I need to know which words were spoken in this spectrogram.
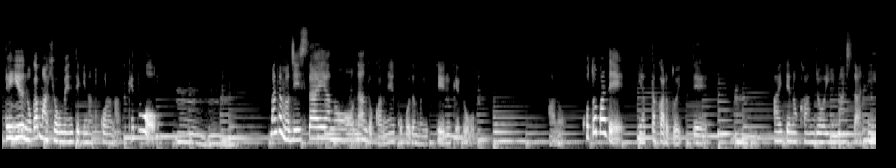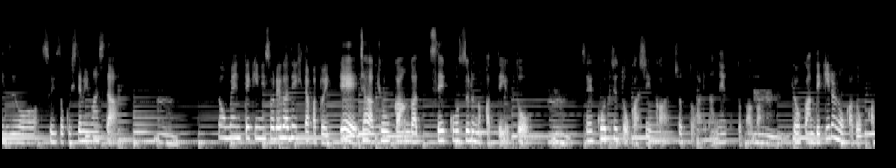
っていうのがまあ表面的なところなんだけど、まあでも実際あの何度かねここでも言っているけど言葉でやったからといって、うん、相手の感情を言いました。ニーズを推測してみました。表面的にそれができたかといってじゃあ共感が成功するのかっていうと、成功って言うとおかしいかちょっとあれだね言葉が、うん、共感できるのかどうかっ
